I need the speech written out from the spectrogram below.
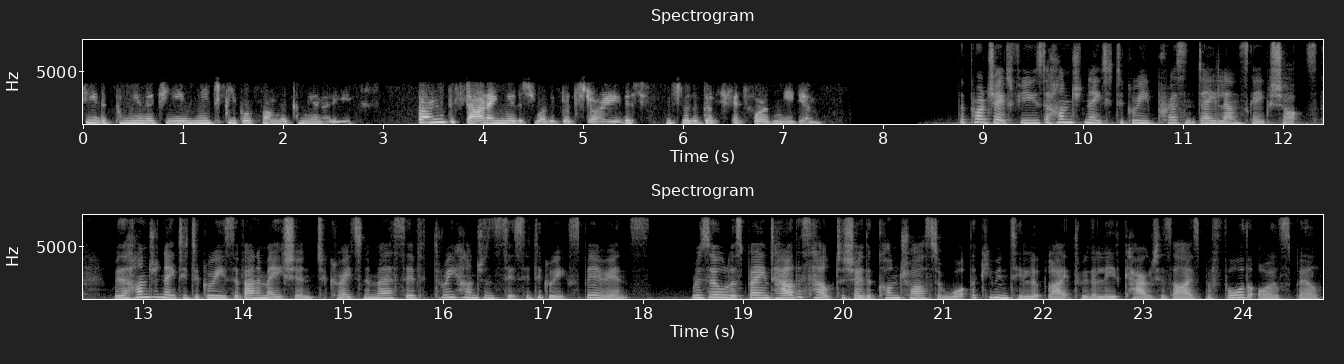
see the community, meet people from the community from the start, I knew this was a good story. This this was a good fit for the medium. The project fused 180 degree present day landscape shots with 180 degrees of animation to create an immersive 360 degree experience. Rasul explained how this helped to show the contrast of what the community looked like through the lead character's eyes before the oil spill,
